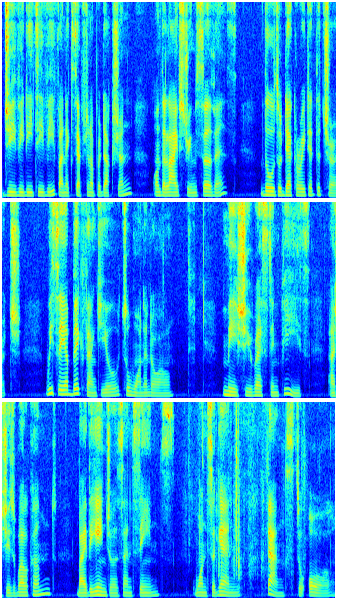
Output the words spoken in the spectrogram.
GVD TV for an exceptional production on the live stream service, those who decorated the church. We say a big thank you to one and all. May she rest in peace as she's welcomed by the angels and saints. Once again, thanks to all.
